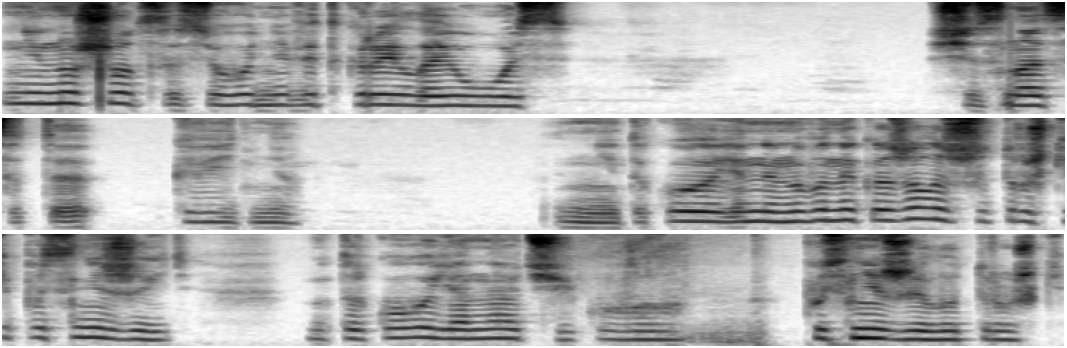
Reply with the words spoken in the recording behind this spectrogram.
Ні, ну що це сьогодні відкрила і ось 16 квітня. Ні, такого я не. Ну вони казали, що трошки посніжить. Ну такого я не очікувала. Посніжило трошки.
